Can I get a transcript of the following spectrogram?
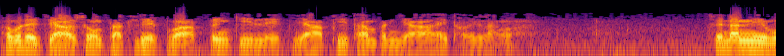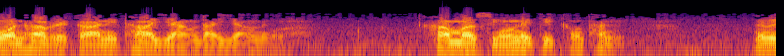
พระพุทธเจ้าทรงตรัสเรียกว่าเป็นกิเลสหยาบที่ทำปัญญาให้ถอยหลัง ฉะนั้นนิวรณ์ห้าประการนี้ถ้าอย่างใดอย่างหนึ่ง เข้ามาสิงในจิตของท่าน ในเว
